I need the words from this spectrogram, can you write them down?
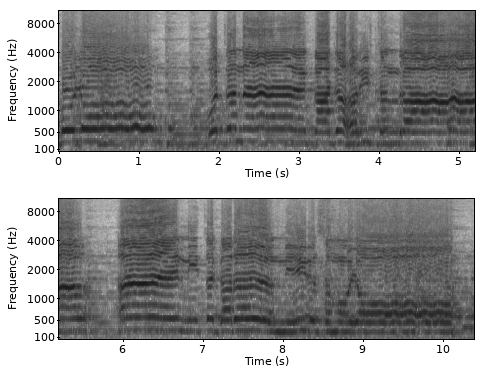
ખોયો, વચન કાજ હરિશ્ચંદ્ર નીચ ઘર નીર સમોયો.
